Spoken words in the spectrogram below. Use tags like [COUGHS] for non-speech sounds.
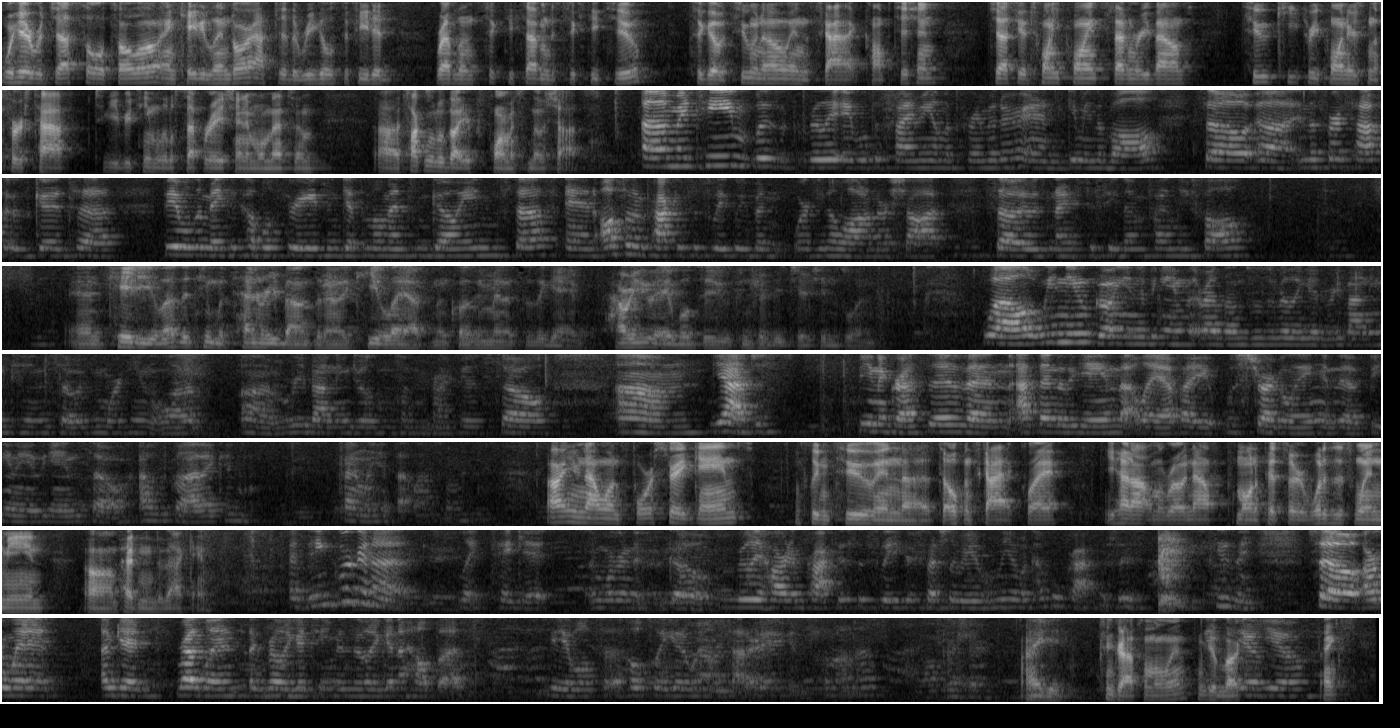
We're here with Jess Salottolo and Katy Lindor after the Regals defeated Redlands 67 to 62 to go 2 0 in the SCIAC competition. Jess, you had 20 points, 7 rebounds, two key three pointers in the first half to give your team a little separation and momentum. Uh, talk a little about your performance in those shots. Uh, my team was really able to find me on the perimeter and give me the ball. So uh, in the first half, it was good to be able to make a couple threes and get the momentum going and stuff. And also in practice this week, we've been working a lot on our shot. So it was nice to see them finally fall. So, yes. And Katy, you led the team with 10 rebounds and had a key layup in the closing minutes of the game. How are you able to contribute to your team's win? Well, we knew going into the game that Redlands was a really good rebounding team, so we've been working a lot of um, rebounding drills and stuff in practice. So, um, yeah, just being aggressive, and at the end of the game, that layup, I was struggling in the beginning of the game, so I was glad I could finally hit that last one. All right, you've now won four straight games, including two in uh, to open SCIAC play. You head out on the road now for Pomona Pitzer. What does this win mean um, heading into that game? I think we're gonna like take it and we're gonna go really hard in practice this week. Especially we only have a couple practices. [COUGHS] Excuse me. So our win against Redlands, a really good team, is really gonna help us be able to hopefully get a win on Saturday against Pomona. For sure. Thank you. Congrats on the win and good luck. Thank you. Thanks.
